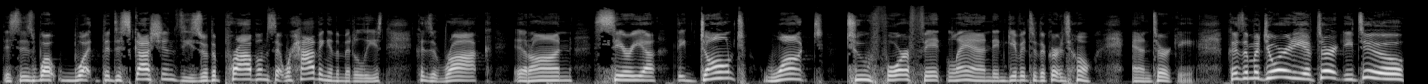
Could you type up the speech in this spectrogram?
This is what, what the discussions, these are the problems that we're having in the Middle East because Iraq, Iran, Syria, they don't want to forfeit land and give it to the Kurds. Oh, and Turkey. Because the majority of Turkey, too,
